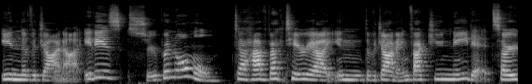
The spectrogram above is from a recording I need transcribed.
in the vagina. It is super normal to have bacteria in the vagina. In fact, you need it. So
